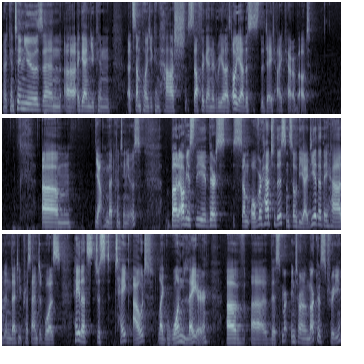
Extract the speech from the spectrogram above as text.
And it continues, and uh, again, you can at some point you can hash stuff again and realize, oh yeah, this is the data I care about. Um, yeah, that continues. But obviously, there's some overhead to this, and so the idea that they had and that he presented was, hey, let's just take out like one layer of uh, this internal Merkle's tree,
